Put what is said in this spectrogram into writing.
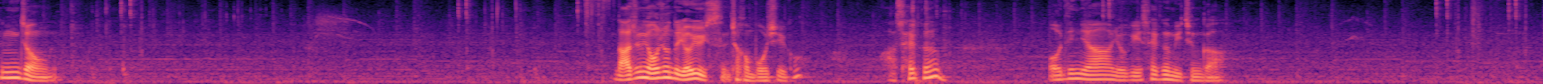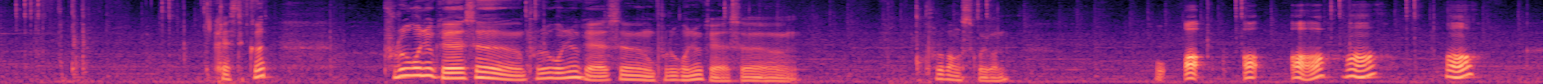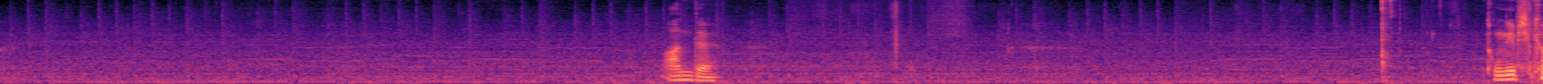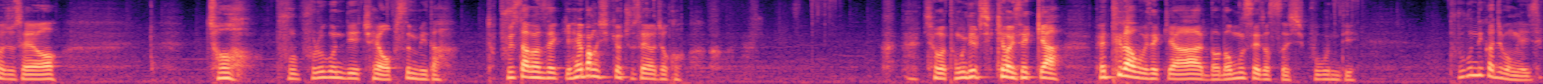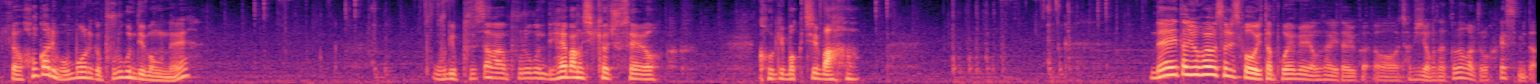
행정. 나중에 어느 정도 여유 있음. 잠깐 뭐지 이거? 아 세금? 어디냐 여기 세금이 증가. 퀘스트 끝? 부르고뉴 계승 부르고뉴 계승 부르고뉴 계승. 프로방스고 이건 오, 어, 어, 어, 어, 어? 안 돼. 독립시켜 주세요. 저 부, 부르군디 죄 없습니다. 저 불쌍한 새끼 해방시켜 주세요, 저거. 저거 독립시켜 이 새끼야. 배트라고 이 새끼야. 너 너무 세졌어, 씨 부군디. 부르군디까지 먹냐? 이 새끼가 헝가리 못 먹으니까 부르군디 먹네. 우리 불쌍한 부르군디 해방시켜 주세요. 거기 먹지 마. 네, 일단 요파이어스 리스포 일단 보헤미아 영상 여기까- 어, 잠시 영상 끊어가도록 하겠습니다.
